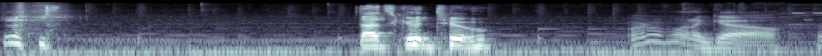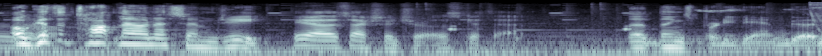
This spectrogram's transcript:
That's good too. Where do I want to go? Oh, get the top mount SMG. Yeah, that's actually true. Let's get that. That thing's pretty damn good.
